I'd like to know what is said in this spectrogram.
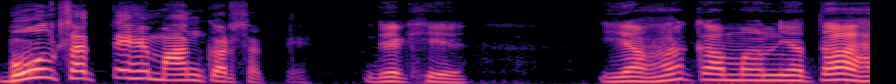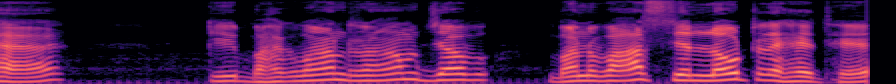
बोल सकते हैं, मांग कर सकते हैं। देखिए, यहाँ का मान्यता है कि भगवान राम जब वनवास से लौट रहे थे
